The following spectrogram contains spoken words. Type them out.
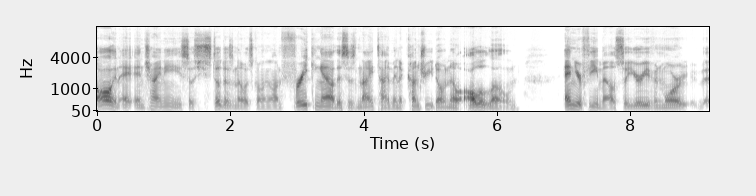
all in in Chinese. So she still doesn't know what's going on. Freaking out. This is nighttime in a country you don't know, all alone, and you're female, so you're even more eh,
